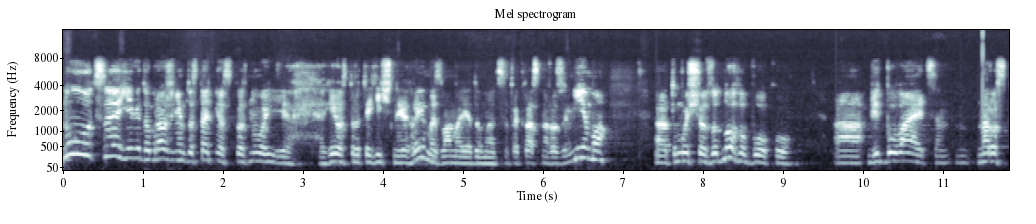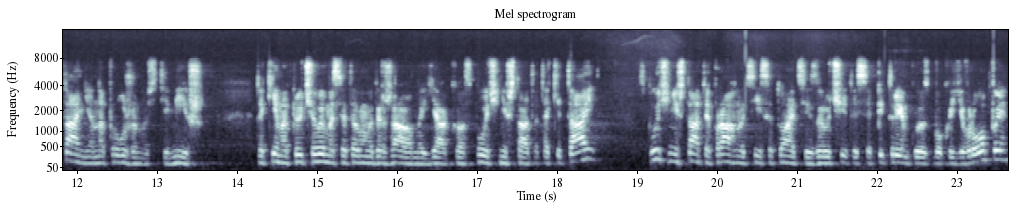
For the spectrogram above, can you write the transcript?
Ну, це є відображенням достатньо складної геостратегічної гри. Ми з вами, я думаю, це прекрасно розуміємо. Тому що з одного боку відбувається наростання напруженості між такими ключовими світовими державами, як Сполучені Штати та Китай. Сполучені Штати прагнуть цій ситуації заручитися підтримкою з боку Європи.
